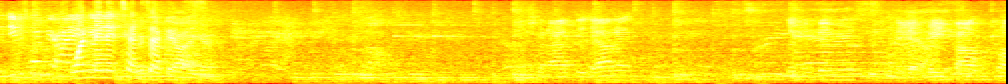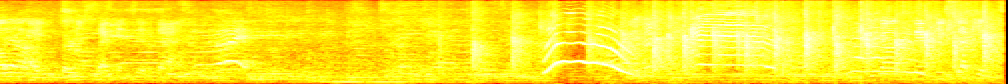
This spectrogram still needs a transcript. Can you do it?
Did you just wipe your eye One again? minute, 10 seconds. Just gonna have down it. Lick your fingers and wait about probably like 30 seconds if that. Alright. Woo! Yes! You got 50 seconds.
